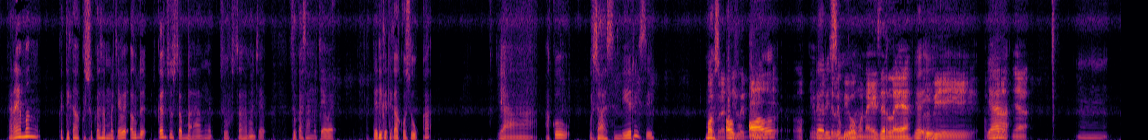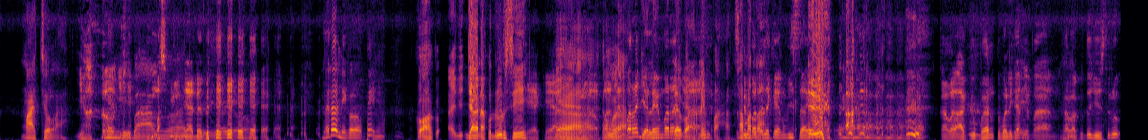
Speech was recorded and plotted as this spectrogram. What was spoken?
Karena emang ketika aku suka sama cewek aku kan susah banget susah sama cewek suka sama cewek. Jadi ketika aku suka ya aku usaha sendiri sih. Oh, most berarti of lebih all oke dari berarti lebih semua- womanizer lah ya. Yoi. lebih Ya. mm, maco lah. Ya manly banget. Maskulinnya ada tuh Iya nggak tahu nih kalau penyo Kok aku eh, jangan aku dulu sih. Kayak Ya, aku. kamu lah. lempar aja lempar aja Lempar, lempar. Sama lempar lah. aja kayak yang bisa Iya. ya. kalau aku ban kebalikannya pan kalau aku tuh justru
